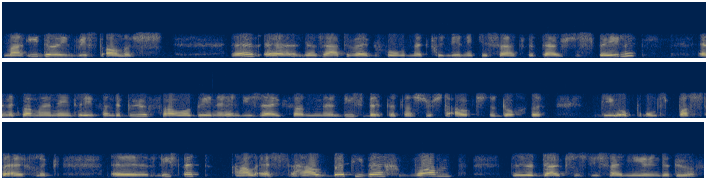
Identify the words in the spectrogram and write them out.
maar iedereen wist alles. Hè? Uh, dan zaten wij bijvoorbeeld met vriendinnetjes zaten we thuis te spelen. En dan kwam er ineens een van de buurvrouwen binnen en die zei van uh, Lisbeth, dat was dus de oudste dochter die op ons paste eigenlijk. Uh, Lisbeth, haal, haal Betty weg, want de Duitsers die zijn hier in de deur.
